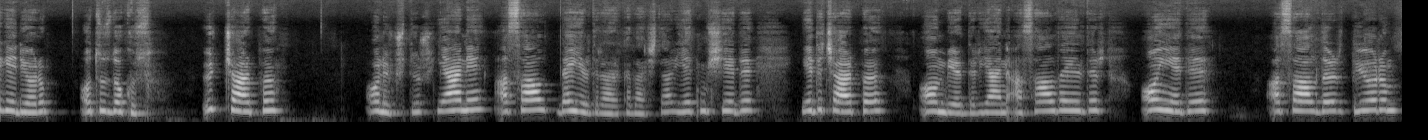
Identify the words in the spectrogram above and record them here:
geliyorum. 39. 3 çarpı 13'tür. Yani asal değildir arkadaşlar. 77 7 çarpı 11'dir. Yani asal değildir. 17 asaldır diyorum.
